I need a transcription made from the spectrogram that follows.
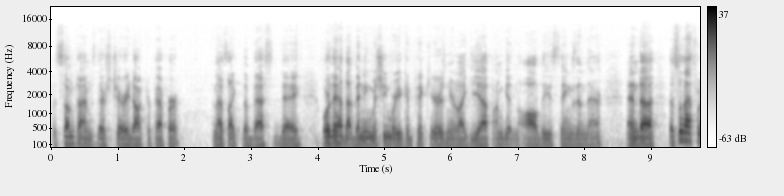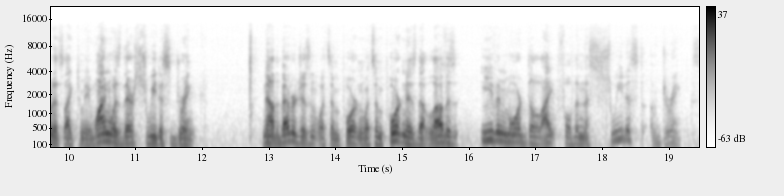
But sometimes there's cherry Dr. Pepper, and that's like the best day. Or they have that vending machine where you can pick yours, and you're like, yep, I'm getting all these things in there. And uh, so that's what it's like to me. Wine was their sweetest drink. Now, the beverage isn't what's important. What's important is that love is even more delightful than the sweetest of drinks.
